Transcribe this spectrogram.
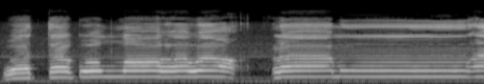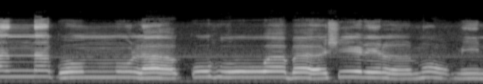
Wattakullaha wa واعلموا أنكم ملاقوه وبشر المؤمنين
